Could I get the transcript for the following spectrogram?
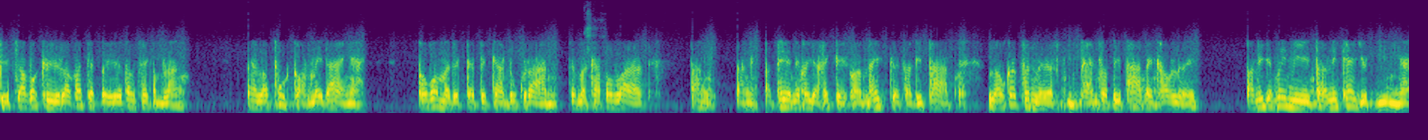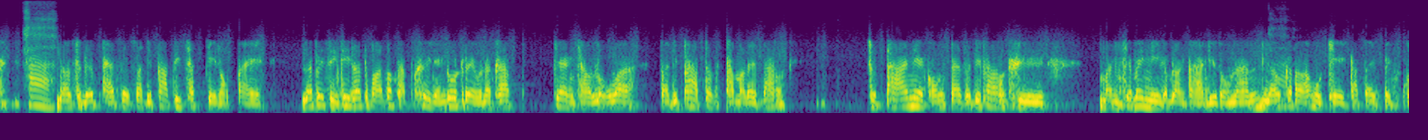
ปิดจ็อบก็คือเราก็จะไปต้องใช้กำลัง แต่เราพูดก่อนไม่ได้ไง เพราะว่ามันจะกลายเป็นการลุกรานใช่ไหมครับเพราะว่าต่างต่างประเทศเนี่ยเขาอยากให้เกิดความให้เกิดสันติภาพ เราก็เสนอแผนสันติภาพให้เขาเลย ตอนนี้ยังไม่มีตอนนี้แค่หยุดยิงไงค่ะเราเสนอแผนสันติภาพที่ชัดเจนออกไป และเป็นสิ่งที่รัฐบาลต้องขับเคลื่อนอย่างรวดเร็วนะครับ แจ้งชาวโลกว่าสันติภาพต้องทำอะไรบ้าง สุดท้ายเนี่ยของแผนสันติภาพก็คือ มันจะไม่มีกำลังทหารอยู่ตรงนั้น แล้วก็โอเคกลับไปเป็นปก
